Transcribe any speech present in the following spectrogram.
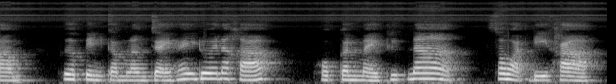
าม เพื่อเป็นกำลังใจให้ด้วยนะคะ พบกันใหม่คลิปหน้า สวัสดีค่ะ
